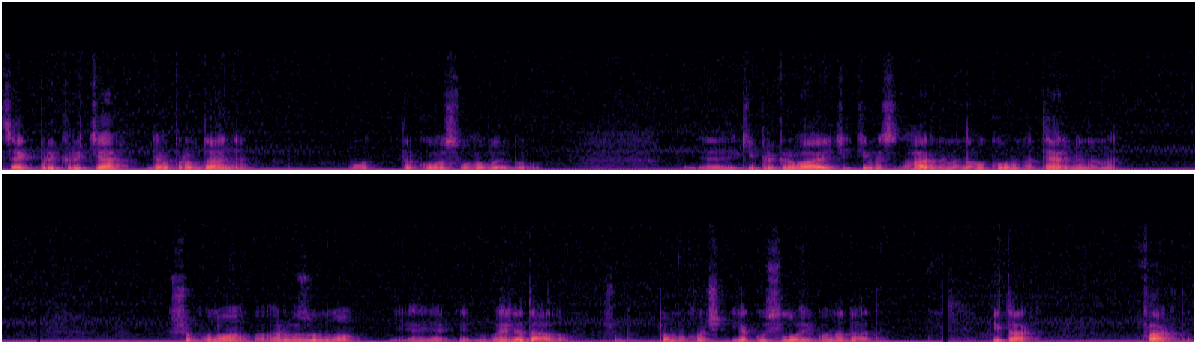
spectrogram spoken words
це як прикриття для оправдання от, такого свого вибору, е, які прикривають якимись гарними науковими термінами, щоб воно розумно е, виглядало, щоб тому хоч якусь логіку надати. І так, факти.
